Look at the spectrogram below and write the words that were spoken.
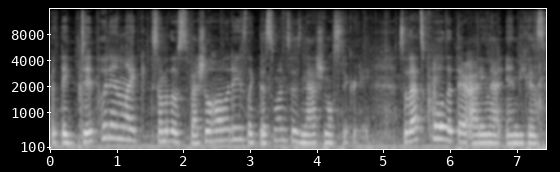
but they did put in like some of those special holidays, like this one says National Sticker Day. So that's cool that they're adding that in because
